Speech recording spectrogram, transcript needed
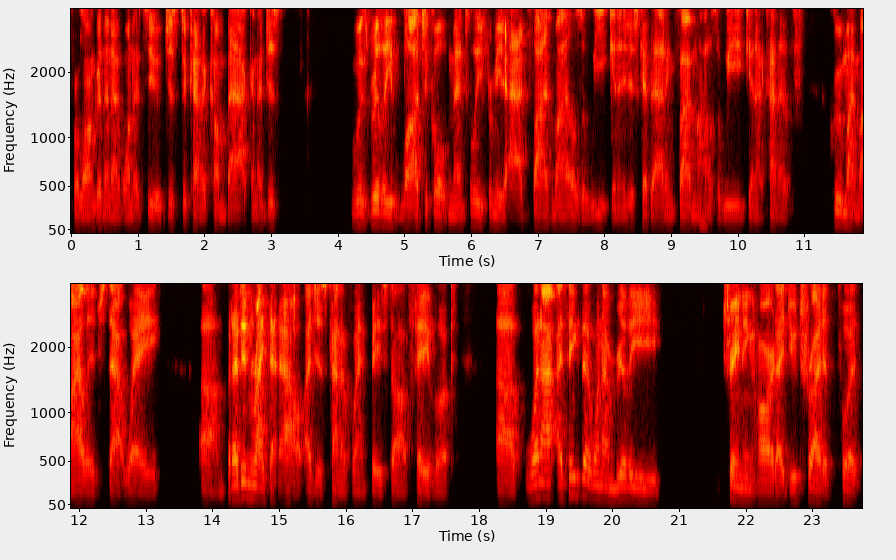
for longer than I wanted to just to kind of come back. And I just was really logical mentally for me to add five miles a week. And I just kept adding five mm-hmm. miles a week. And I kind of grew my mileage that way. Um, but I didn't write that out. I just kind of went based off, hey, look, uh, when I, I think that when I'm really training hard, I do try to put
